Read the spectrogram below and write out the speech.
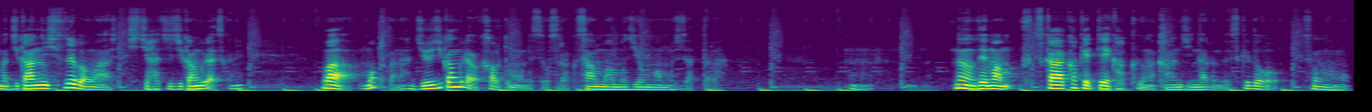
まあ、時間にすればまあ78時間ぐらいですかね。はもっとかな？10時間ぐらいはかかると思うんですよおそらく。3万文字4万文字だったら、うん、なのでまあ2日かけて書くような感じになるんですけどその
